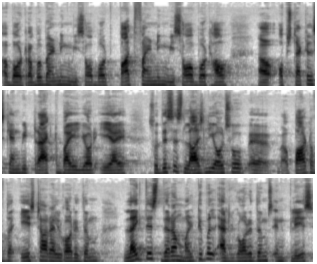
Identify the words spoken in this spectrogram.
about rubber banding, we saw about pathfinding, we saw about how uh, obstacles can be tracked by your AI. So this is largely also uh, a part of the A-star algorithm. Like this, there are multiple algorithms in place.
